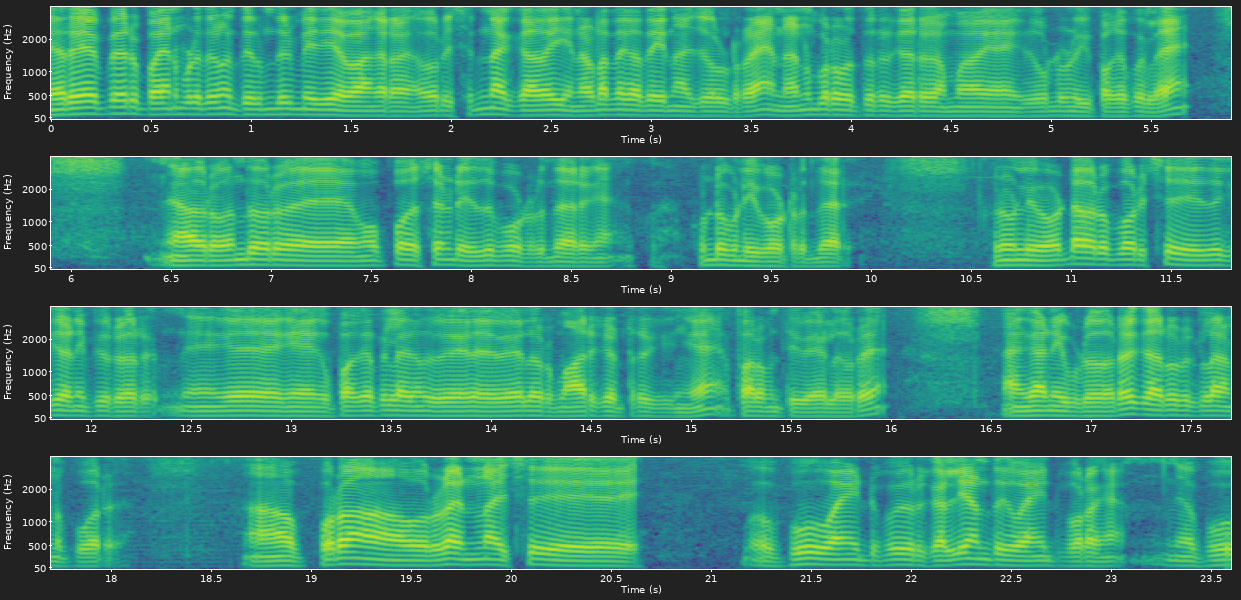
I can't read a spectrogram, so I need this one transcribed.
நிறைய பேர் பயன்படுத்துகிறவங்க திரும்ப திரும்ப இதையே வாங்குறாங்க. ஒரு சின்ன கதை நடந்த கதையை நான் சொல்கிறேன் நண்பர் ஒருத்தர் இருக்கார் நம்ம குண்டுமணி பக்கத்தில். அவர் வந்து ஒரு முப்பது சென்ட் இது போட்டிருந்தாருங்க. குண்டுமணி போட்டிருந்தார். குண்டுமல்லி போட்டு அவர் பறித்து இதுக்கு அனுப்பிடுவார் எங்கள் எங்கள் பக்கத்தில் அங்கே வேலை வேலூர் மார்க்கெட் இருக்குங்க பரமத்தி வேலூர். அங்கே அனுப்பிவிடுவார் கரூருக்குலாம் அனுப்புவார். அப்புறம் ஒரு இடம் என்னாச்சு பூ வாங்கிட்டு போய் ஒரு கல்யாணத்துக்கு வாங்கிட்டு போகிறாங்க பூ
